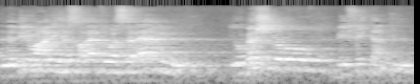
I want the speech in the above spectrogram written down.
النبي عليه الصلاة والسلام يبشر بفتن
